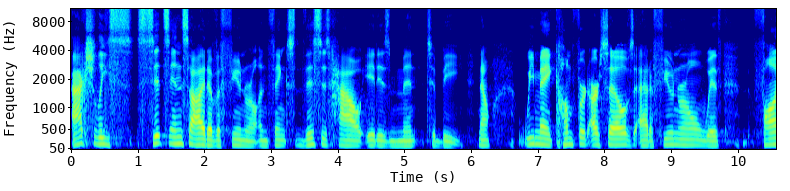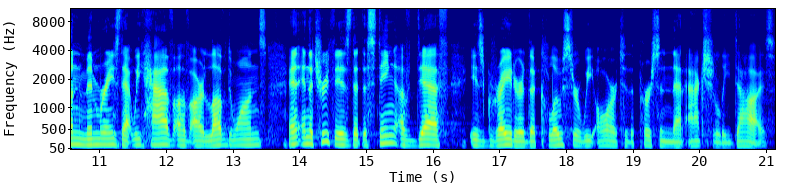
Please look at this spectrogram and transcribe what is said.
actually s- sits inside of a funeral and thinks this is how it is meant to be. Now, we may comfort ourselves at a funeral with fond memories that we have of our loved ones. And, and, the truth is that the sting of death is greater the closer we are to the person that actually dies.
